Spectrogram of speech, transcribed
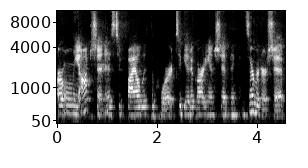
our only option is to file with the court to get a guardianship and conservatorship.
